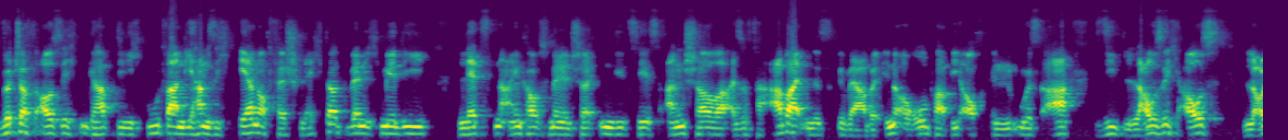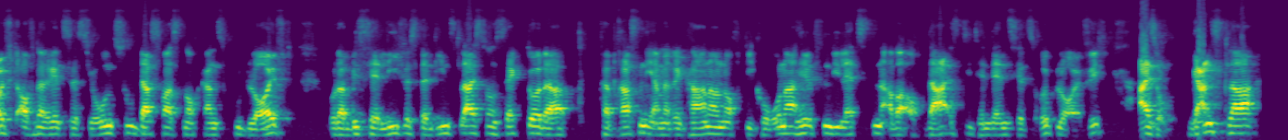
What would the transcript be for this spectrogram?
Wirtschaftsaussichten gehabt, die nicht gut waren. Die haben sich eher noch verschlechtert, wenn ich mir die letzten Einkaufsmanager-Indizes anschaue. Also verarbeitendes Gewerbe in Europa wie auch in den USA sieht lausig aus, läuft auf eine Rezession zu. Das, was noch ganz gut läuft oder bisher lief, ist der Dienstleistungssektor. Da verprassen die Amerikaner noch die Corona-Hilfen, die letzten, aber auch da ist die Tendenz jetzt rückläufig. Also ganz klar,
